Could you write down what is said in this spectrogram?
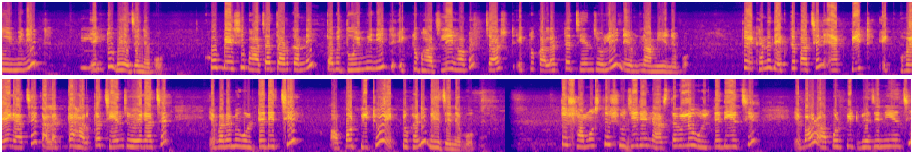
দুই মিনিট একটু ভেজে নেব। খুব বেশি ভাজার দরকার নেই, তবে দুই মিনিট একটু ভাজলেই হবে। জাস্ট একটু কালারটা চেঞ্জ হলেই নামিয়ে নেব। তো এখানে দেখতে পাচ্ছেন, এক পিঠ হয়ে গেছে কালারটা হালকা চেঞ্জ হয়ে গেছে। এবার আমি উল্টে দিচ্ছি, অপর পিঠও একটুখানি ভেজে নেব। তো সমস্ত সুজির এই নাস্তাগুলো উল্টে দিয়েছি, এবার অপর পিঠ ভেজে নিয়েছি,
